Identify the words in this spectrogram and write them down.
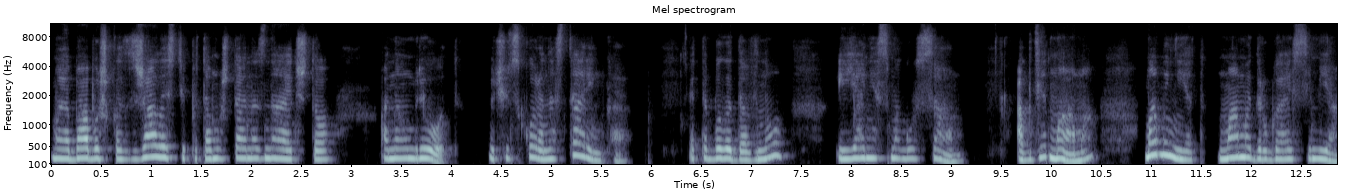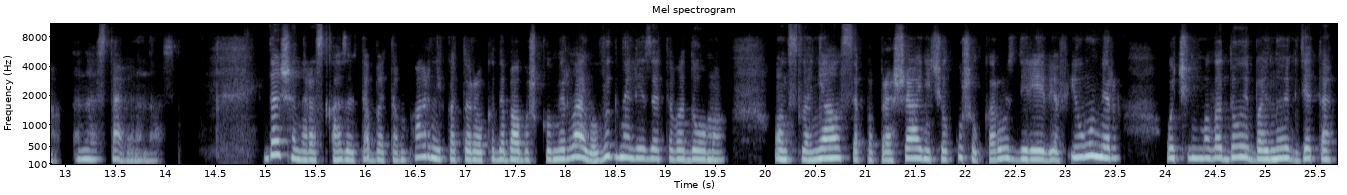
моя бабушка с жалостью, потому что она знает, что она умрет. Очень скоро, она старенькая. Это было давно, и я не смогу сам. А где мама? Мамы нет, мамы другая семья, она оставила нас. Дальше она рассказывает об этом парне, которого, когда бабушка умерла, его выгнали из этого дома. Он слонялся, попрошайничал, кушал кору с деревьев и умер очень молодой, больной где-то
